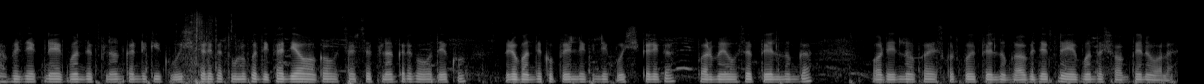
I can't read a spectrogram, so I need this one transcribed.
अभी देखने एक बंदे फ्लैंक करने की कोशिश करेगा तुम लोग को दिखा दिया होगा उस साइड से फ्लैंक करेगा, वो देखो, मेरे बंदे को पेलने के लिए कोशिश करेगा, पर मैं उसे पेल दूँगा और इन लोगों का स्कोर कोई पेल दूँगा अभी देखना एक बंदा शौक देने वाला है.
